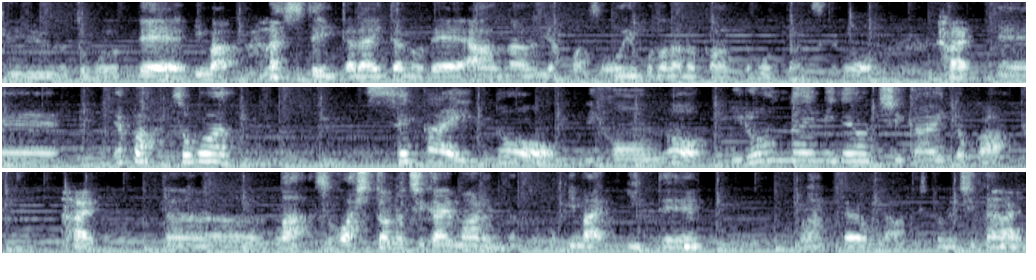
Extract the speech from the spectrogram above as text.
ていうところって、今話していただいたので、はい、ああなるやっぱそういうことなのかと思ったんですけど、はい。えー、やっぱそこは世界と日本のいろんな意味での違いとか、はい、うんまあそこは人の違いもあるんだと思う。今言ってもらったような人の違いを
